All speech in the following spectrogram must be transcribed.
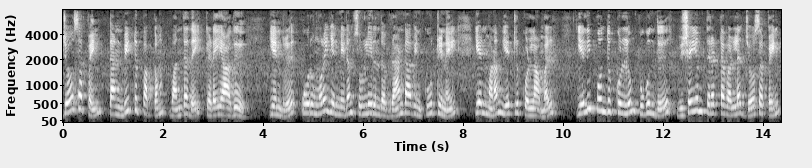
ஜோசப்பைன் தன் வீட்டு பக்கம் வந்ததை கிடையாது என்று ஒரு முறை என்னிடம் சொல்லியிருந்த பிராண்டாவின் கூற்றினை என் மனம் ஏற்றுக்கொள்ளாமல் எலிப்பொந்துக்குள்ளும் புகுந்து விஷயம் திரட்ட வல்ல ஜோசப்பைன்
